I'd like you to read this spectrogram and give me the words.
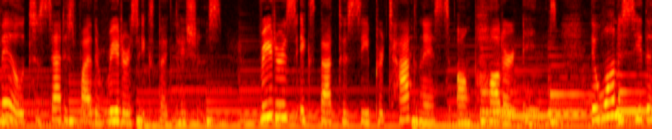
failed to satisfy the reader's expectations. Readers expect to see protagonists on polar ends. They want to see the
